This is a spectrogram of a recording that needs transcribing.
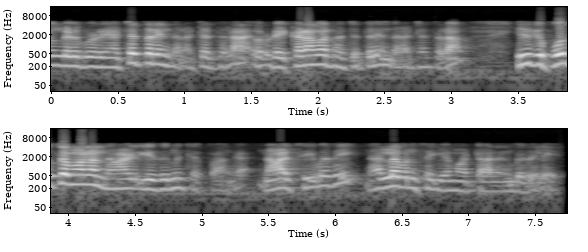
இவங்களுடைய நட்சத்திரம் இந்த நட்சத்திரம் இவருடைய கணவர் நட்சத்திரம் இந்த நட்சத்திரம். இதுக்கு பொருத்தமான நாள் எதுன்னு கேட்பாங்க. நாள் செய்வதை நல்லவன் செய்ய மாட்டான் என்பதிலே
